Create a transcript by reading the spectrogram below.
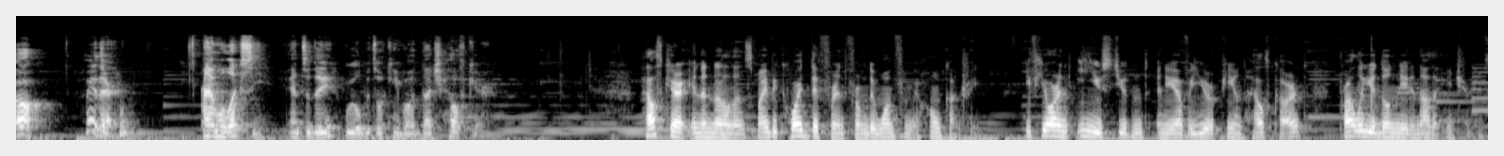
Oh, hey there! I am Alexi, and today we will be talking about Dutch healthcare. Healthcare in the Netherlands might be quite different from the one from your home country. If you are an EU student and you have a European health card, probably you don't need another insurance.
